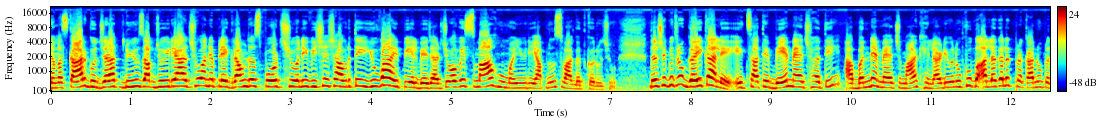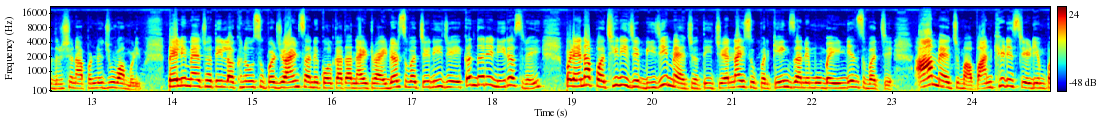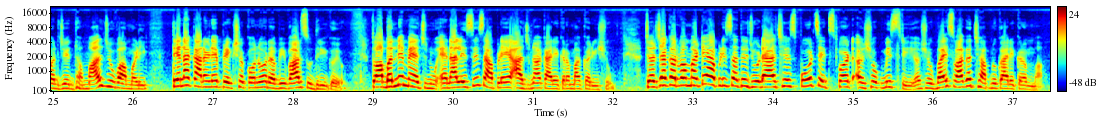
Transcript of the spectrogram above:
નમસ્કાર. ગુજરાત ન્યૂઝ આપ જોઈ રહ્યા છો અને પ્લેગ્રાઉન્ડ સ્પોર્ટ શોની વિશેષ આવૃત્તિ યુવા આઈપીએલ બે હજાર ચોવીસમાં હું મયુરી આપનું સ્વાગત કરું છું. દર્શક મિત્રો, ગઈકાલે એક સાથે બે મેચ હતી. આ બંને મેચમાં ખેલાડીઓનું ખૂબ અલગ અલગ પ્રકારનું પ્રદર્શન આપણને જોવા મળ્યું. પહેલી મેચ હતી લખનૌ સુપર જાયન્ટ્સ અને કોલકાતા નાઇટ રાઇડર્સ વચ્ચેની, જે એકંદરે નીરસ રહી. પણ એના પછીની જે બીજી મેચ હતી, ચેન્નાઈ સુપર કિંગ્સ અને મુંબઈ ઇન્ડિયન્સ વચ્ચે, આ મેચમાં વાનખેડી સ્ટેડિયમ પર જે ધમાલ જોવા મળી, તેના કારણે પ્રેક્ષકોનો રવિવાર સુધરી ગયો. તો આ બંને મેચનું એનાલિસિસ આપણે આજના કાર્યક્રમમાં કરીશું. ચર્ચા કરવા માટે આપણી સાથે જોડાયા છે સ્પોર્ટ્સ એક્સપર્ટ અશોક મિસ્ત્રી. અશોકભાઈ સ્વાગત છે આપનું કાર્યક્રમમાં.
